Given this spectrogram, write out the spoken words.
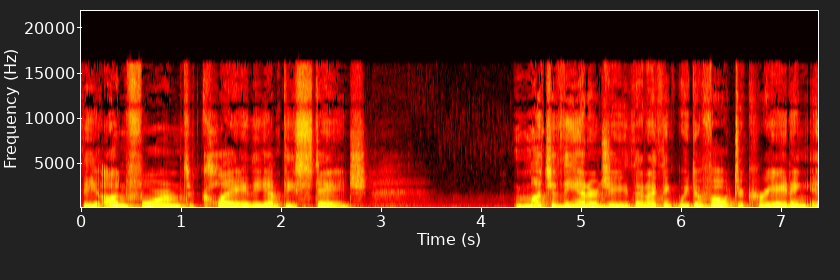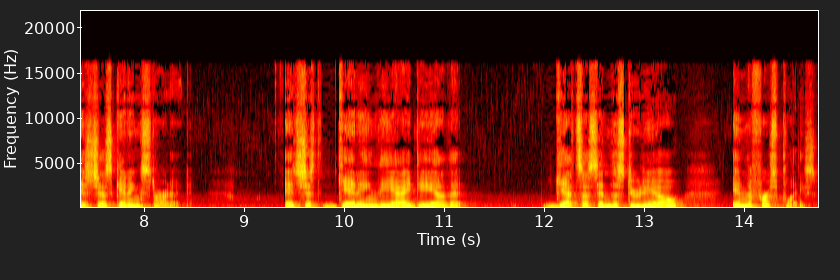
the unformed clay, the empty stage. Much of the energy that I think we devote to creating is just getting started. It's just getting the idea that gets us in the studio in the first place.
